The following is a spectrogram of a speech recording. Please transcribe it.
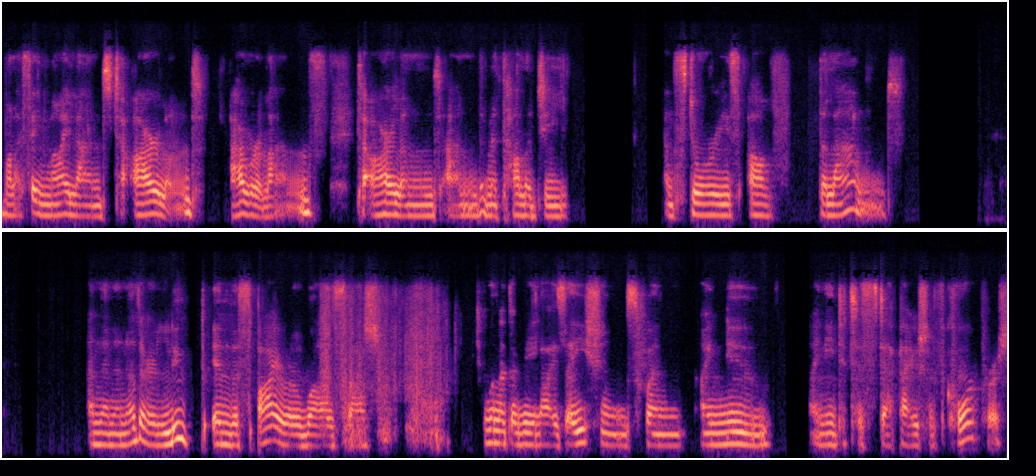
well, I say my land, to Ireland, our lands, to Ireland and the mythology and stories of the land. And then another loop in the spiral was that one of the realizations when I knew I needed to step out of corporate,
